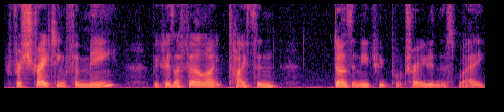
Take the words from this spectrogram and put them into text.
frustrating for me because I feel like Tyson doesn't need to be portrayed in this way,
